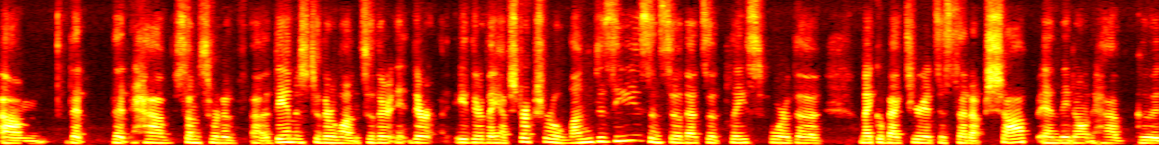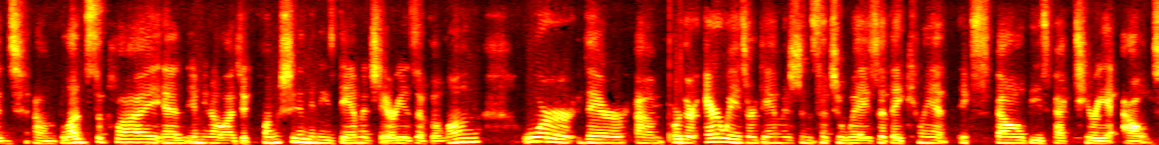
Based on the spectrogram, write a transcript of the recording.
um, that that have some sort of uh, damage to their lungs. So they're they're either they have structural lung disease, and so that's a place for the mycobacteria to set up shop, and they don't have good um, blood supply and immunologic function in these damaged areas of the lung, or their um, or their airways are damaged in such a way that they can't expel these bacteria out.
